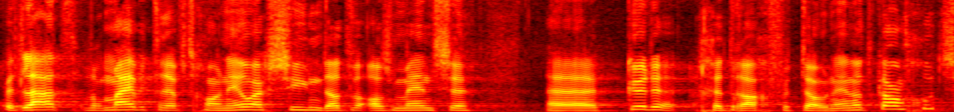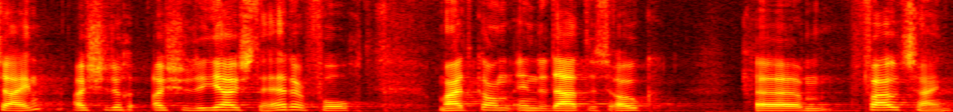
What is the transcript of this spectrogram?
Het laat wat mij betreft gewoon heel erg zien dat we als mensen uh, kuddegedrag vertonen. En dat kan goed zijn als je de, als je de juiste header volgt, maar het kan inderdaad dus ook um, fout zijn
